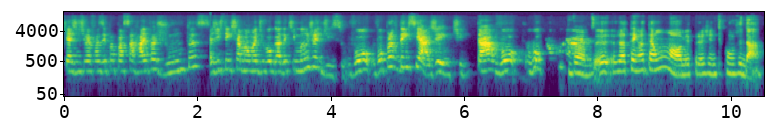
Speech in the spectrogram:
que a gente vai fazer para passar raiva juntas. A gente tem que chamar uma advogada que manja disso. Vou, vou providenciar, gente, tá? Vou, vou procurar. Vamos, eu já tenho até um nome para a gente convidar.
